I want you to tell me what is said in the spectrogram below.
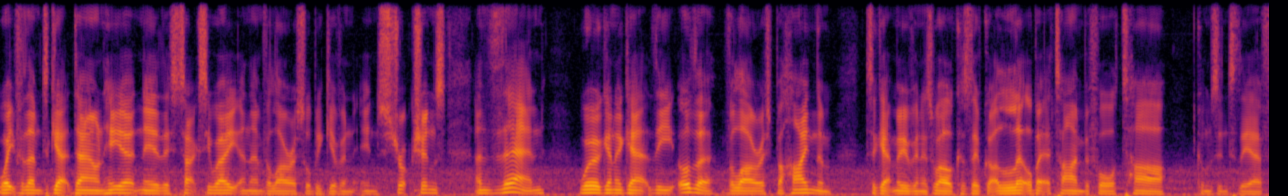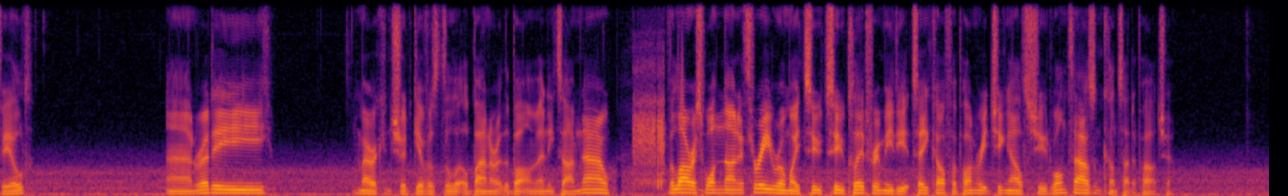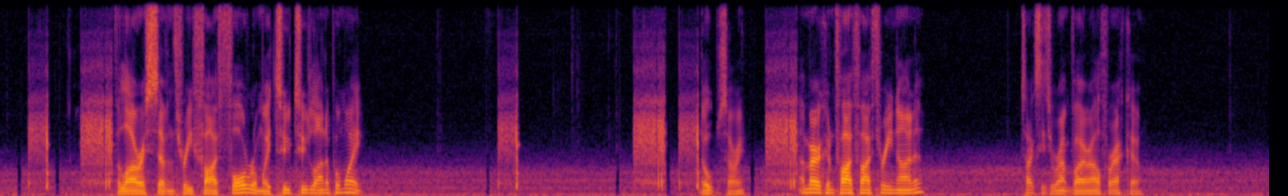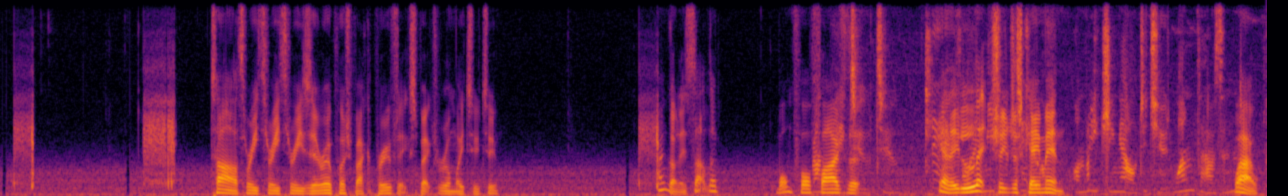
Wait for them to get down here near this taxiway, and then Volaris will be given instructions. And then we're going to get the other Volaris behind them to get moving as well, because they've got a little bit of time before Tar comes into the airfield. And ready. American should give us the little banner at the bottom anytime now. Volaris 193, runway 22, cleared for immediate takeoff upon reaching altitude 1000, contact departure. Volaris 7354, runway 22, line up and wait. Oh, sorry. American 5539er, taxi to ramp via Alpha Echo. TAR 3330, pushback approved, expect runway 22. Hang on, is that the 145 that... Yeah, they literally just came in. On reaching altitude 1000, Wow.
